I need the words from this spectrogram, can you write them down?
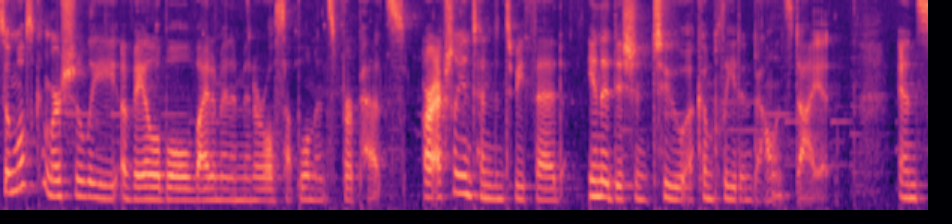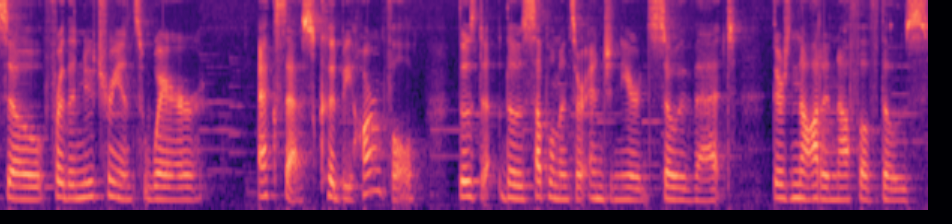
So most commercially available vitamin and mineral supplements for pets are actually intended to be fed in addition to a complete and balanced diet. And so for the nutrients where excess could be harmful, those, those supplements are engineered so that there's not enough of those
